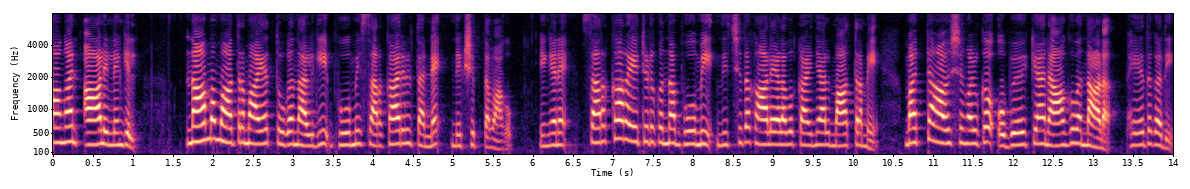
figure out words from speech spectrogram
വാങ്ങാൻ ആളില്ലെങ്കിൽ നാമമാത്രമായ തുക നൽകി ഭൂമി സർക്കാരിൽ തന്നെ നിക്ഷിപ്തമാകും. ഇങ്ങനെ സർക്കാർ ഏറ്റെടുക്കുന്ന ഭൂമി നിശ്ചിത കാലയളവ് കഴിഞ്ഞാൽ മാത്രമേ മറ്റ് ആവശ്യങ്ങൾക്ക് ഉപയോഗിക്കാനാകുമെന്നാണ് ഭേദഗതി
